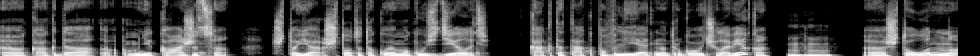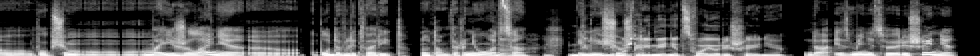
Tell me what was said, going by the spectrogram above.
Э, когда э, мне кажется, что я что-то такое могу сделать, как-то так повлиять на другого человека, угу. Что он, э, в общем, мои желания э, удовлетворит. Ну, там, вернется да. или еще Либо что-то. переменит свое решение. Да, изменит свое решение.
